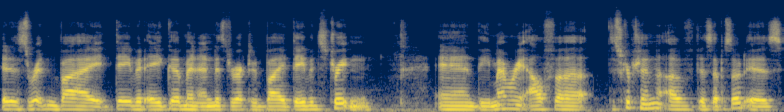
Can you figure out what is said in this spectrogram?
It is written by David A. Goodman and is directed by David Straiton. And the Memory Alpha description of this episode is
